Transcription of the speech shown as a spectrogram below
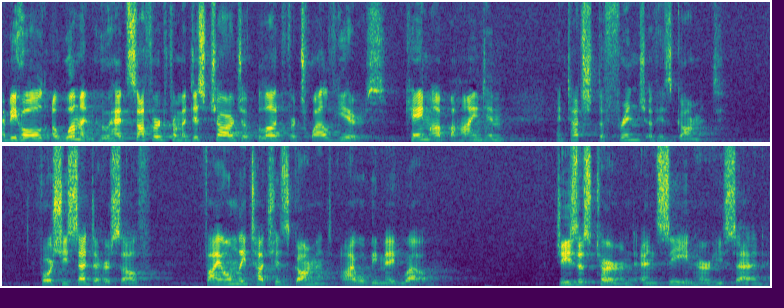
And behold, a woman who had suffered from a discharge of blood for twelve years came up behind him and touched the fringe of his garment. For she said to herself, If I only touch his garment, I will be made well. Jesus turned, and seeing her, he said,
